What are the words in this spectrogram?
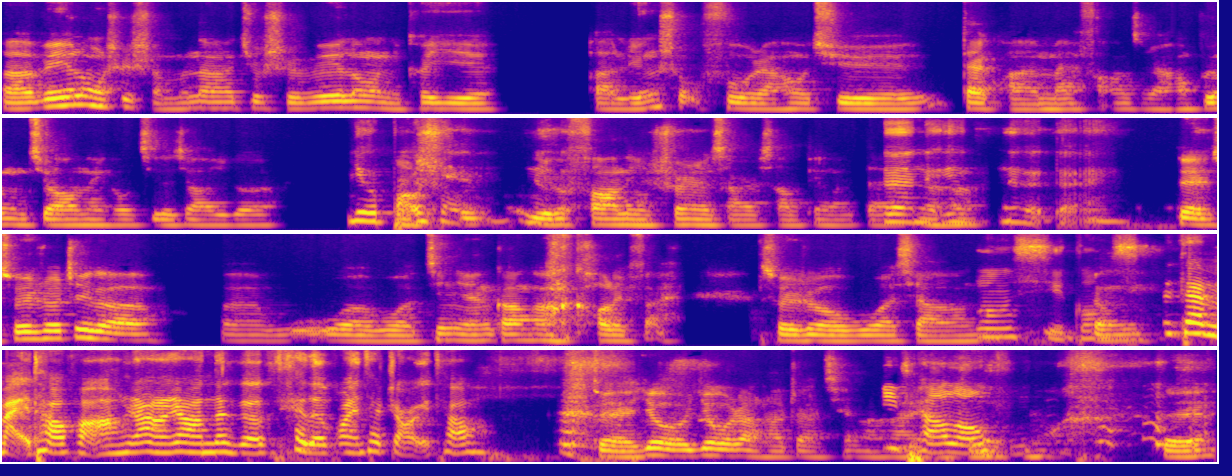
呃，VA loan 是什么呢？就是 VA loan 你可以呃零首付，然后去贷款买房子，然后不用交那个，我记得叫一个一个保险，一个 fund insurance 还是 something like that。对，那个那个对。对，所以说这个呃，我我今年刚刚 qualify，所以说我想恭喜恭喜，再买一套房，让让那个泰德帮你再找一套。对，又又让他赚钱了，一条龙服务。对，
